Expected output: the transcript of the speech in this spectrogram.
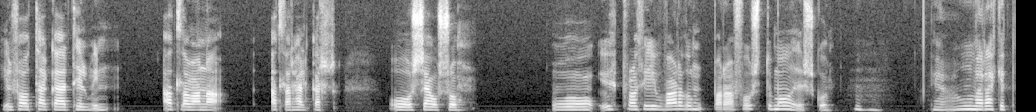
ég vil fá að taka þær til mín allavana, allar helgar og sjá svo. Og upp frá því varð hún bara fóstu móðið sko. Mm -hmm. Já, hún var ekkert,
